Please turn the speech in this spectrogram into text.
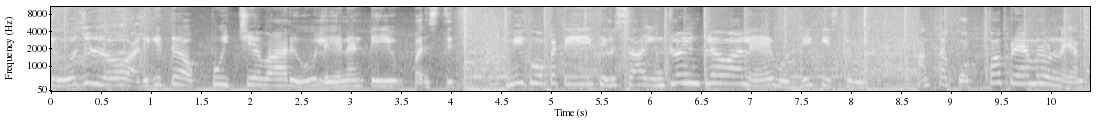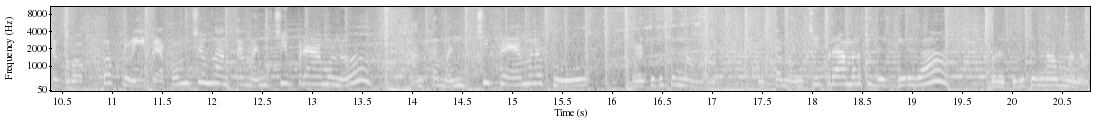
ఈ రోజుల్లో అడిగితే అప్పు ఇచ్చేవారు లేనంటి పరిస్థితి. మీకు ఒకటి తెలుసా? ఇంట్లో ఇంట్లో వాళ్ళే వడ్డీకి ఇస్తున్నారు. అంత గొప్ప ప్రేమలు ఉన్నాయి. అంత గొప్ప ఈ ప్రపంచంలో అంత మంచి ప్రేమలు అంత మంచి ప్రేమలకు బ్రతుకుతున్నాం మనం. ఇంత మంచి ప్రేమలకు దగ్గరగా బ్రతుకుతున్నాం మనం.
